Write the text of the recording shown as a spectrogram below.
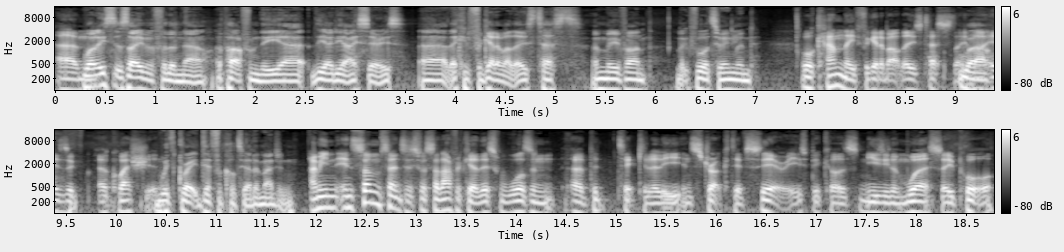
Um, Well, at least it's over for them now. Apart from the uh, the ODI series, uh, they can forget about those tests and move on. Look forward to England well, can they forget about those tests? Though? Well, that is a, a question. with great difficulty, I'd imagine. I mean, in some senses, for South Africa, this wasn't a particularly instructive series because New Zealand were so poor.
